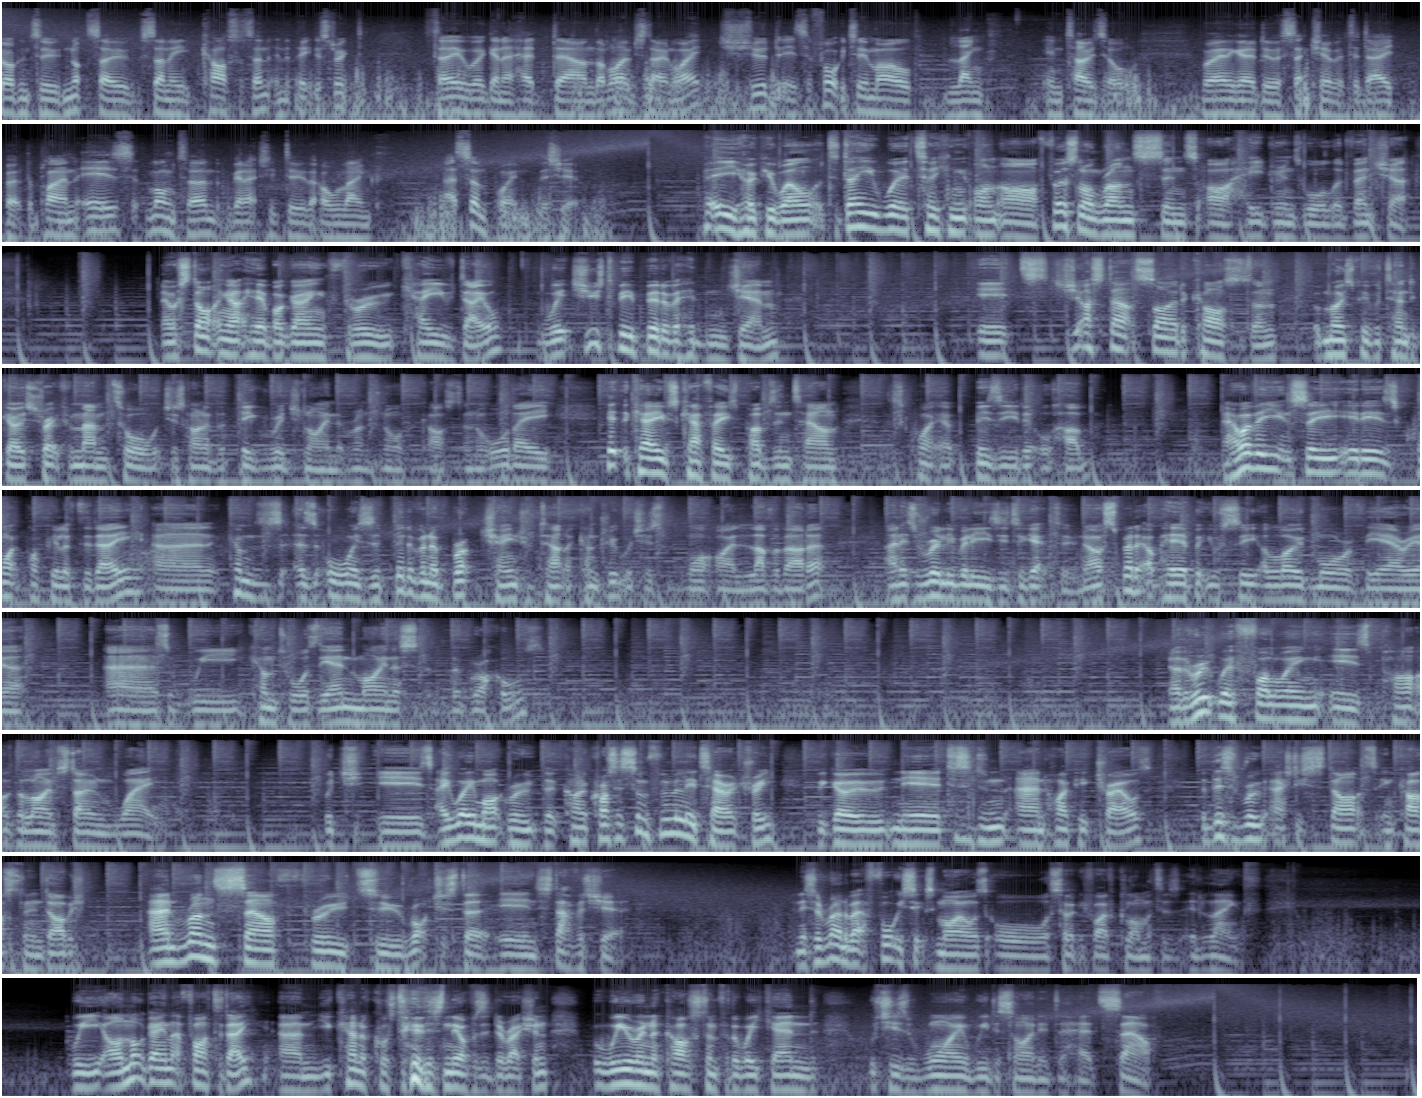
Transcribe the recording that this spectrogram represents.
Welcome to not so sunny Castleton in the Peak District. Today we're going to head down the Limestone Way. Should it's a 42 mile length in total. We're only going to do a section of it today, but the plan is long term that we're going to actually do the whole length at some point this year. Hey, hope you're well. Today we're taking on our first long run since our Hadrian's Wall adventure. Now we're starting out here by going through Cave Dale, which used to be a bit of a hidden gem. It's just outside of Castleton, but most people tend to go straight for Mam Tor, which is kind of the big ridge line that runs north of Castleton, or they hit the caves, cafes, pubs in town. It's quite a busy little hub. However, you can see it is quite popular today, and it comes as always a bit of an abrupt change from town to country, which is what I love about it. And it's really, really easy to get to. Now, I've sped it up here, but you'll see a load more of the area as we come towards the end, minus the Grockles. Now, the route we're following is part of the Limestone Way, which is a waymarked route that kind of crosses some familiar territory. We go near Tissington and High Peak Trails, but this route actually starts in Castleton in Derbyshire and runs south through to Rochester in Staffordshire. And it's around about 46 miles or 75 kilometres in length. We are not going that far today. Um, you can, of course, do this in the opposite direction, but we were in a Castleton for the weekend, which is why we decided to head south.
